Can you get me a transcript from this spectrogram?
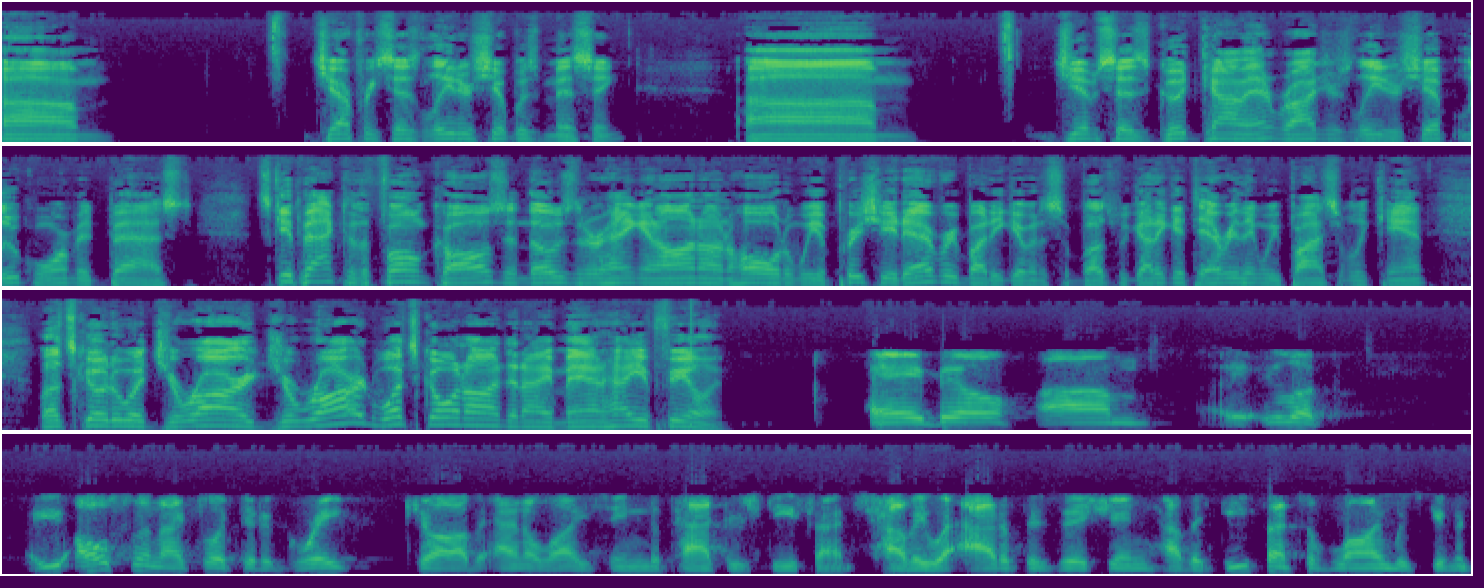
Um, Jeffrey says leadership was missing. Um, Jim says, good comment. Rodgers' leadership, lukewarm at best. Let's get back to the phone calls and those that are hanging on on hold. And we appreciate everybody giving us a buzz. we got to get to everything we possibly can. Let's go to a Gerard. Gerard, what's going on tonight, man? How you feeling? Hey, Bill. Um, look, Olson, and I thought did a great job analyzing the Packers' defense, how they were out of position, how the defensive line was given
